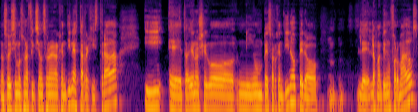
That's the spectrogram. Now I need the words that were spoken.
Nosotros hicimos una ficción sonora en Argentina, está registrada y eh, todavía no llegó ni un peso argentino, pero los mantengo informados.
